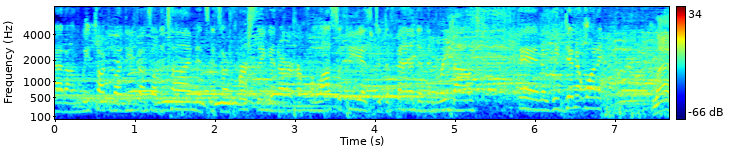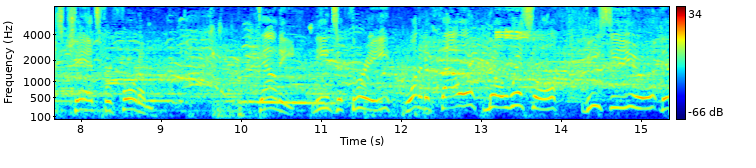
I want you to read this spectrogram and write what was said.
add on. We talk about defense all the time. It's, it's our first thing in our, our philosophy is to defend and then rebound. And we didn't want to. Last chance for Fordham. Downey needs a three, wanted a foul, no whistle. VCU.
